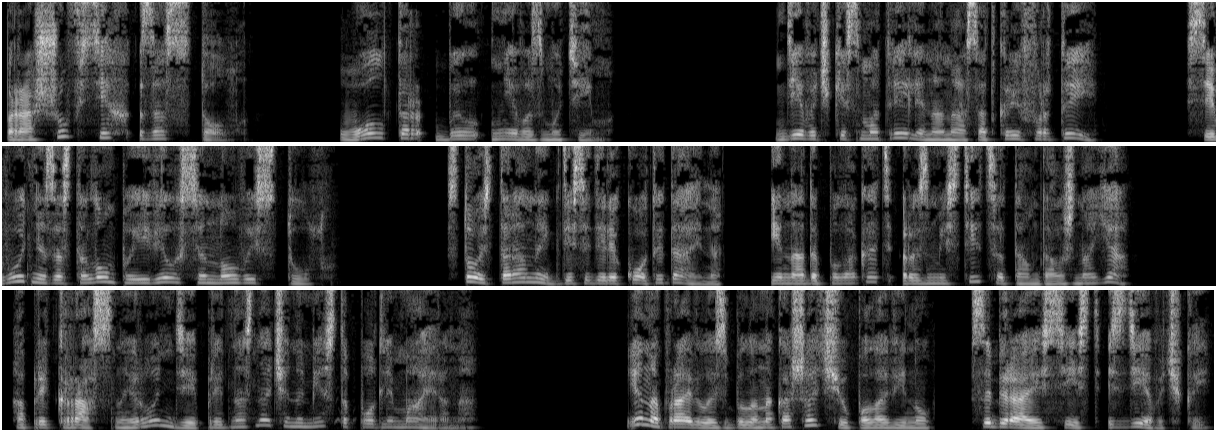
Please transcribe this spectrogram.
«Прошу всех за стол». Уолтер был невозмутим. Девочки смотрели на нас, открыв рты. Сегодня за столом появился новый стул. С той стороны, где сидели Кот и Дайна, и, надо полагать, разместиться там должна я. А прекрасной Ронде предназначено место подле Майрона. Я направилась было на кошачью половину, собираясь сесть с девочкой,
